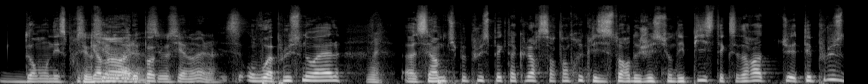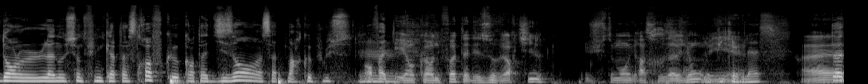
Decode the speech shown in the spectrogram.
dans mon esprit Mm. C'est de à gamin à Noël, l'époque. c'est aussi à Noël. On voit plus Noël, euh, c'est un petit peu plus spectaculaire certains trucs, les histoires de gestion des pistes, etc. Tu es plus dans la notion de film catastrophe que quand t'as 10 ans, ça te marque plus. En Mm. fait, Et encore une fois, t'as des overkill, justement grâce aux avions. le mais, pic à euh, glace. ouais.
